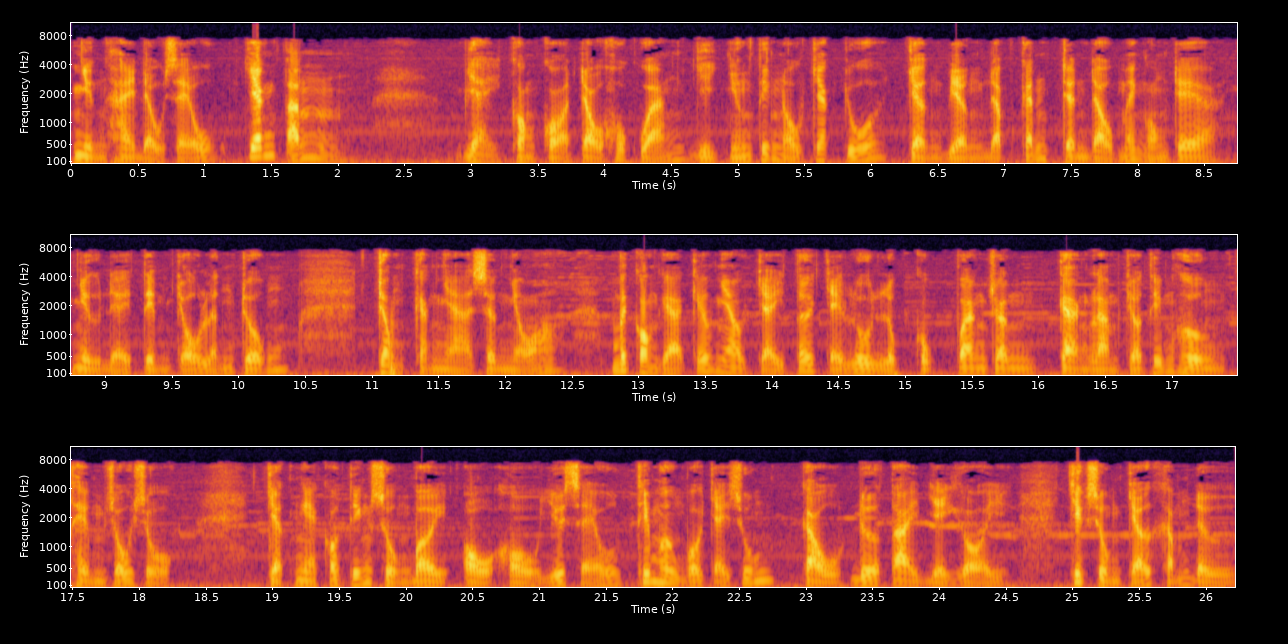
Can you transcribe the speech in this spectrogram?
Nhưng hai đầu xẻo, vắng tánh. Vài con cò trâu hốt quảng vì những tiếng nổ chát chúa, chần dần đập cánh trên đầu mấy ngọn tre như để tìm chỗ lẫn trốn. Trong căn nhà sơn nhỏ, Mấy con gà kéo nhau chạy tới chạy lui lục cục vang rân, càng làm cho Thiếm Hương thêm rối ruột. Chợt nghe có tiếng xuồng bơi ồ ồ dưới xẻo, Thiếm Hương vội chạy xuống, cầu đưa tay dãy gọi. Chiếc xuồng chở khẩm đừ,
